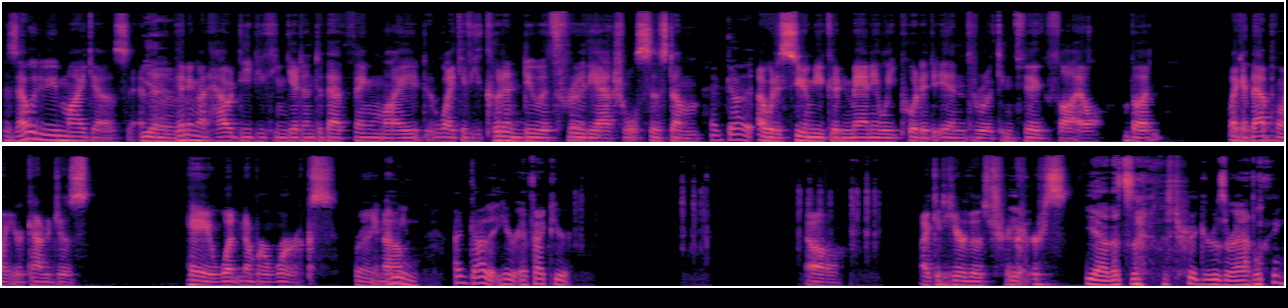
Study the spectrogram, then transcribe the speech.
Because that would be my guess. And Yeah. then depending on how deep you can get into that thing might like if you couldn't do it through the actual system, I've got I would assume you could manually put it in through a config file. But like at that point you're kind of just hey, what number works? Right. I know. mean, I've got it here. In fact, here Oh. I could hear those triggers. yeah, that's the triggers rattling.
